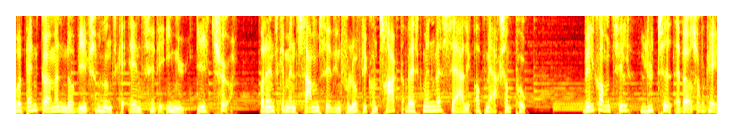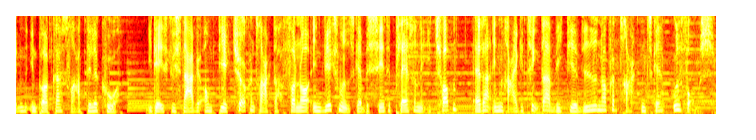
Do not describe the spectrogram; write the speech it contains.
Hvordan gør man, når virksomheden skal ansætte en ny direktør? Hvordan skal man sammensætte en fornuftig kontrakt, og hvad skal man være særlig opmærksom på? Velkommen til Lytted Erhvervsadvokaten, en podcast fra Delacour. I dag skal vi snakke om direktørkontrakter, for når en virksomhed skal besætte pladserne i toppen, er der en række ting, der er vigtige at vide, når kontrakten skal udformes.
